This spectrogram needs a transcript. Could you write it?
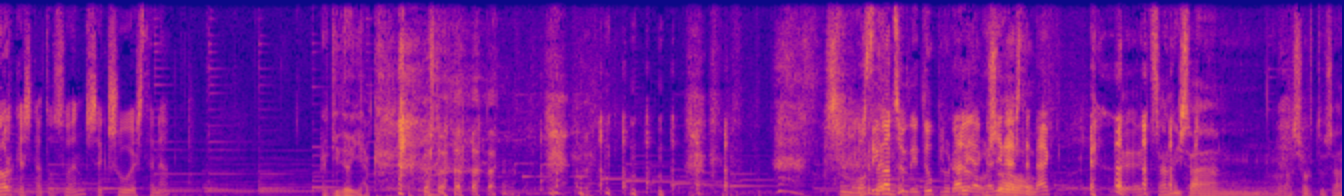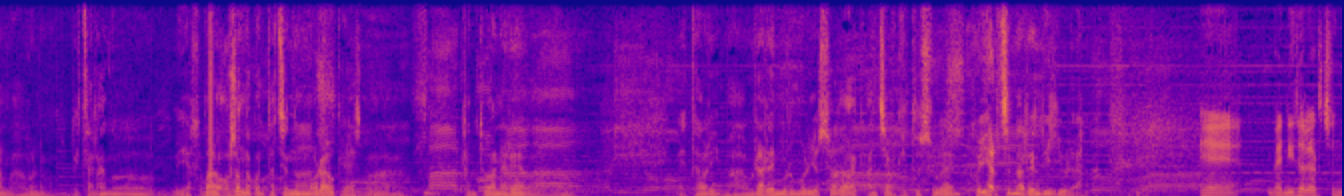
Nork eskatu zuen, sexu estena? Ekidoiak. Horri batzuk ditu pluralean, gainera estenak. Etzan izan, hola, sortu zan, ba, bueno, bitzarango viaje. Bueno, oso ondo kontatzen du morauk, ez? Ba, kantuan ere, ba, bueno. Eta hori, ba, uraren murmurio zoroak antxe aurkitu zuen, hoi hartzunaren bilura. E, Benito lertxun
